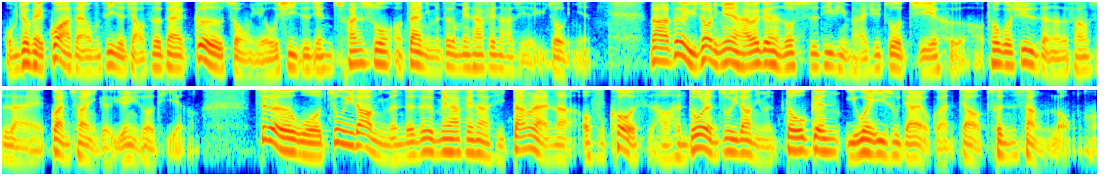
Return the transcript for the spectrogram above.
我们就可以挂载我们自己的角色在各种游戏之间穿梭哦，在你们这个 Meta Fantasy 的宇宙里面。那这个宇宙里面还会跟很多实体品牌去做结合哈，透过虚实整合的方式来贯穿一个元宇宙的体验哦。这个我注意到你们的这个 Meta Fantasy，当然啦，Of course 哈，很多人注意到你们都跟一位艺术家有关，叫村上隆哈。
